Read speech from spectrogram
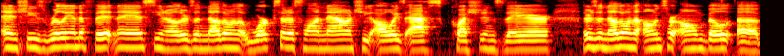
And she's really into fitness. You know, there's another one that works at a salon now, and she always asks questions there. There's another one that owns her own build uh,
